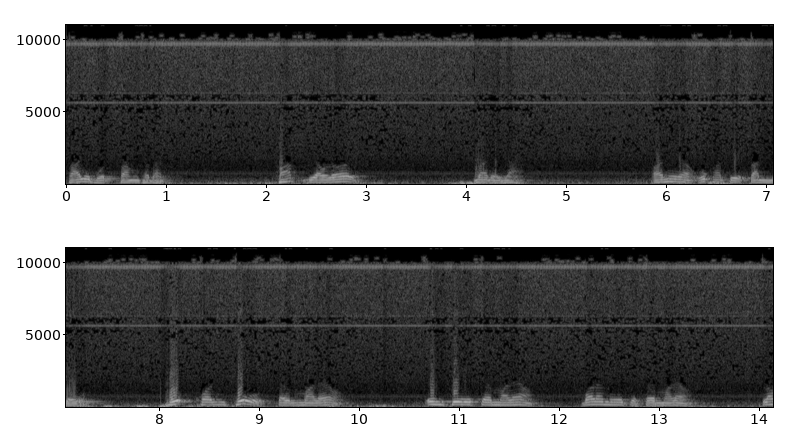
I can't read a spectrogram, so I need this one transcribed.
สารีบุตรฟังเท่านั้นพักเดียวเลยไม่ได้ยากอันนี้อุคติตันโยบุคคลผู้เต็มมาแล้วอินทรีย์เต็มมาแล้วบารมีจะเต็มมาแล้ว เรา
